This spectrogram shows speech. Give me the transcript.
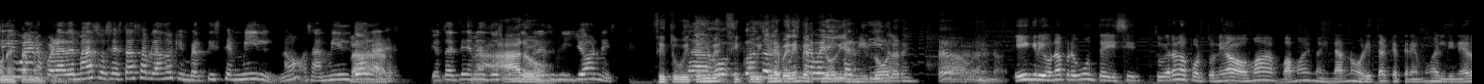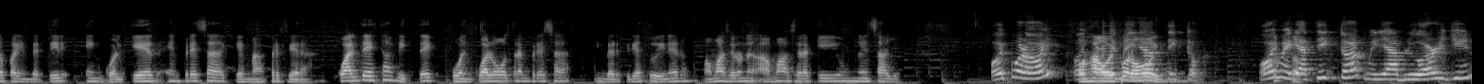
Sí, bueno, pero además, o sea, estás hablando que invertiste mil, ¿no? O sea, mil dólares. Y otra tienes 2.3 millones. Si tuviste, si pudiste haber invertido 10 mil dólares. Ah, bueno. Ingrid, una pregunta, y si tuvieras la oportunidad, vamos a, vamos a imaginarnos ahorita que tenemos el dinero para invertir en cualquier empresa que más prefieras. ¿Cuál de estas Big Tech o en cuál otra empresa invertirías tu dinero? Vamos a hacer, una, vamos a hacer aquí un ensayo. Hoy por hoy, hoy por hoy, me a TikTok. Hoy me iría a TikTok, me iría a Blue Origin,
